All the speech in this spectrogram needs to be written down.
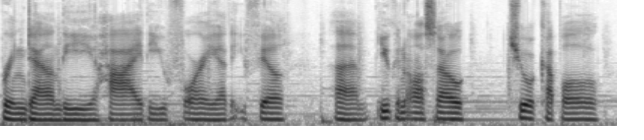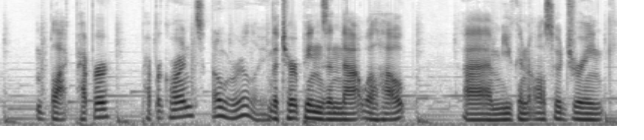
bring down the high, the euphoria that you feel. Um, you can also chew a couple black pepper, peppercorns. Oh, really? The terpenes in that will help. Um, you can also drink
